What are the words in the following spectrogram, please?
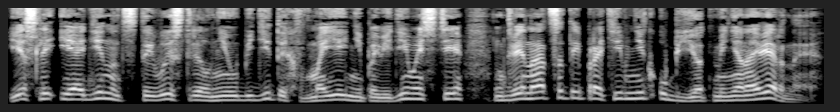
Если и одиннадцатый выстрел не убедит их в моей неповедимости, двенадцатый противник убьет меня, наверное.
